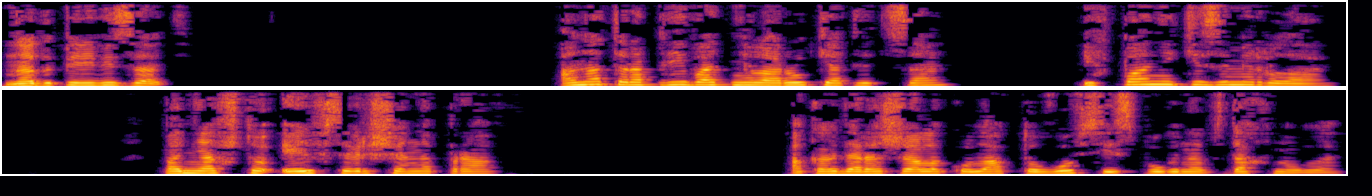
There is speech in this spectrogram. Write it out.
Надо перевязать. Она торопливо отняла руки от лица и в панике замерла, поняв, что эльф совершенно прав. А когда разжала кулак, то вовсе испуганно вздохнула.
